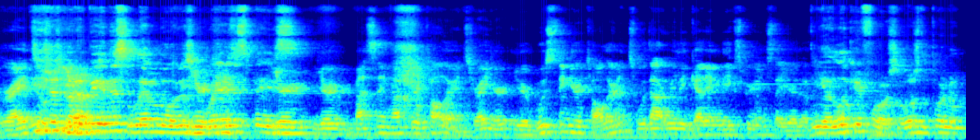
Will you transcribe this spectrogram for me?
Right? He's So, just you gonna be in this limbo, this you're, weird just- space. you're you're messing up your tolerance, right? You're you're boosting your tolerance without really getting the experience that you're looking You're for. looking for. So what's the point of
